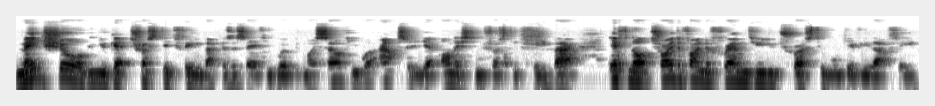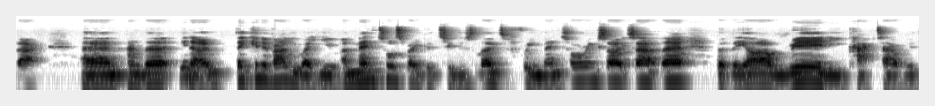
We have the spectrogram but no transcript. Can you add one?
Make sure that you get trusted feedback. As I say, if you work with myself, you will absolutely get honest and trusted feedback. If not, try to find a friend who you trust who will give you that feedback. Um, and that you know they can evaluate you. A mentor's very good too. There's loads of free mentoring sites out there, but they are really packed out with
